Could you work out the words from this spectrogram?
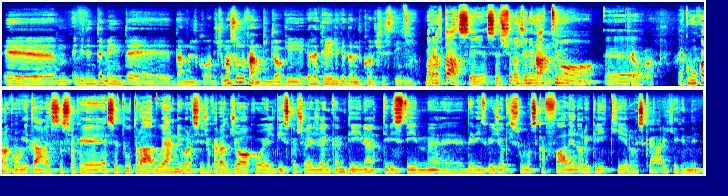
Ehm, evidentemente danno il codice, ma sono tanti giochi retail che danno il codice Steam. Ma in realtà, se, se ci ragioni un Tanti. attimo, eh, 3 o 4. È comunque una comunità, nel senso che se tu tra due anni volessi giocare al gioco e il disco ce l'hai già in cantina, attivi Steam, e vedi i tuoi giochi sullo scaffale, lo riclicchi e lo riscarichi. Quindi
